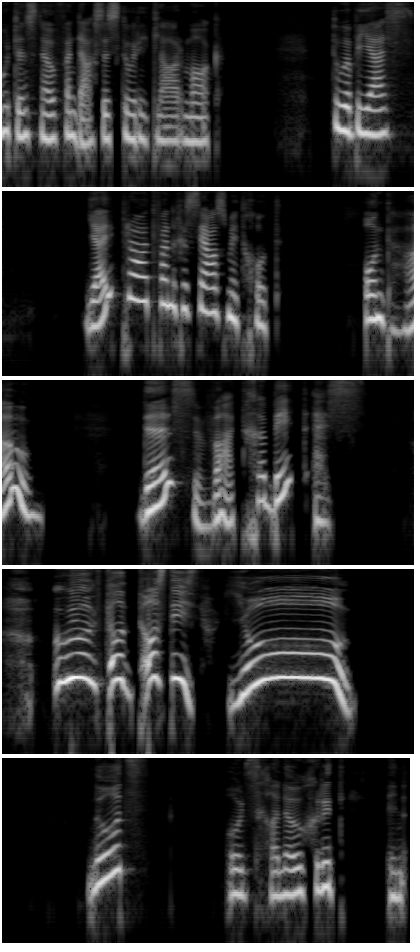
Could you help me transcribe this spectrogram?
moet ons nou vandag se storie klaarmaak. Tobias, jy praat van gesels met God. Onthou, dis wat gebed is. O, fantasties. Ja! Nots. Ons gaan nou groet en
